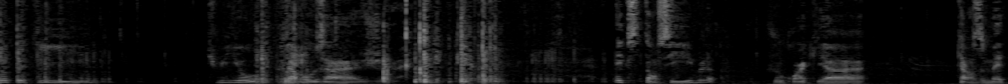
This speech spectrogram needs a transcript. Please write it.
Le petit tuyau d'arrosage extensible. Je crois qu'il y a 15 mètres.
